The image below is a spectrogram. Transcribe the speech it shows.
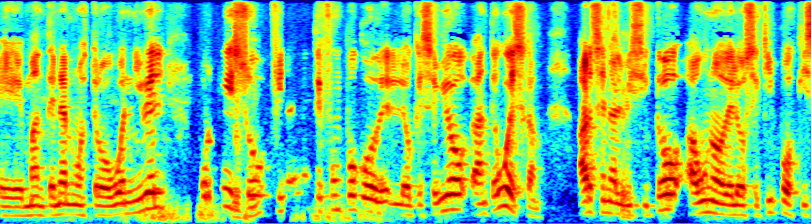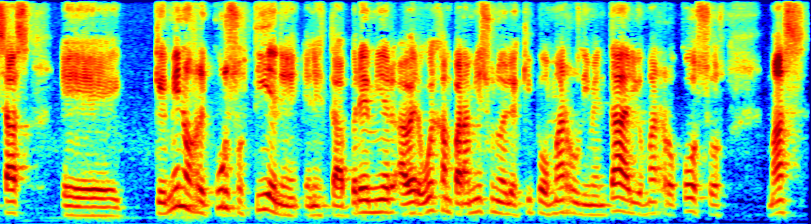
eh, mantener nuestro buen nivel, porque eso finalmente fue un poco de lo que se vio ante West Ham. Arsenal visitó a uno de los equipos quizás eh, que menos recursos tiene en esta Premier. A ver, West Ham para mí es uno de los equipos más rudimentarios, más rocosos, más,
